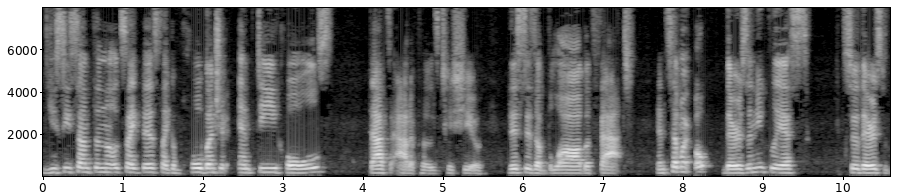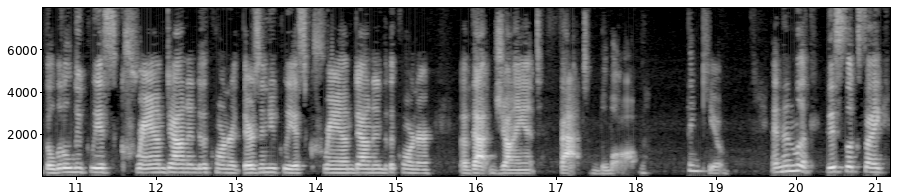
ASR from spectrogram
You see something that looks like this, like a whole bunch of empty holes? That's adipose tissue. This is a blob of fat. And somewhere, oh, there's a nucleus. So there's the little nucleus crammed down into the corner. There's a nucleus crammed down into the corner of that giant fat blob. Thank you. And then look, this looks like,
